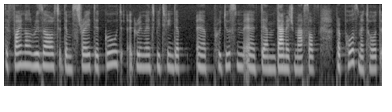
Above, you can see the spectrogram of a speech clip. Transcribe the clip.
The final result demonstrates the good agreement between the uh, produced uh, dam damage maps of proposed method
